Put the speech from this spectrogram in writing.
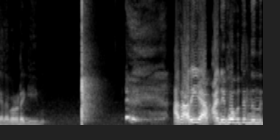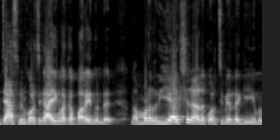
ചിലവരുടെ ഗെയിം അതറിയാം അനുഭവത്തിൽ നിന്ന് ജാസ്മിൻ കുറച്ച് കാര്യങ്ങളൊക്കെ പറയുന്നുണ്ട്. നമ്മുടെ റിയാക്ഷനാണ് കുറച്ച് പേരുടെ ഗെയിം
